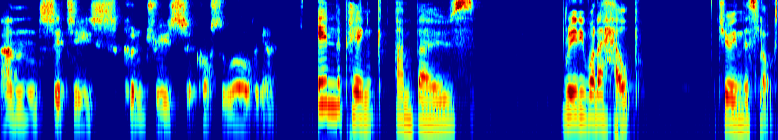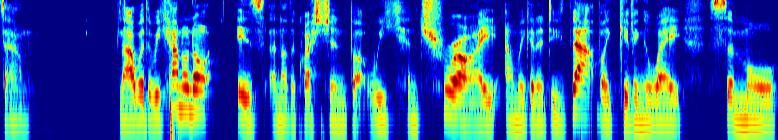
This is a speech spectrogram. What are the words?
and cities, countries across the world again. In the pink and Bose really want to help during this lockdown. Now, whether we can or not is another question, but we can try, and we're going to do that by giving away some more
